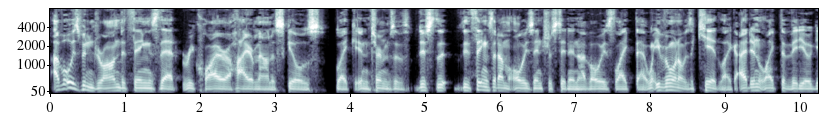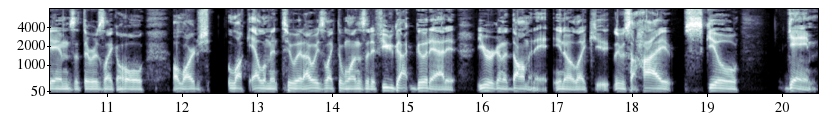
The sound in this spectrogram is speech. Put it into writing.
I've always been drawn to things that require a higher amount of skills, like in terms of just the, the things that I'm always interested in. I've always liked that. Even when I was a kid, like I didn't like the video games that there was like a whole, a large luck element to it. I always like the ones that if you got good at it, you were going to dominate, you know, like it was a high skill game.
